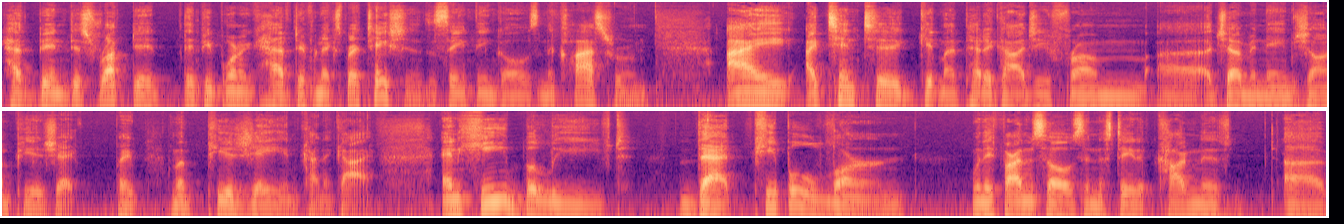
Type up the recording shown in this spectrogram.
have been disrupted, then people are going to have different expectations. The same thing goes in the classroom. I I tend to get my pedagogy from uh, a gentleman named Jean Piaget. I'm a Piagetian kind of guy, and he believed that people learn when they find themselves in a state of cognitive uh,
